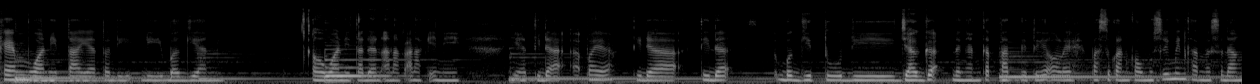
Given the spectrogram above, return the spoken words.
camp wanita ya atau di di bagian uh, wanita dan anak-anak ini ya tidak apa ya tidak tidak begitu dijaga dengan ketat gitu ya oleh pasukan kaum muslimin karena sedang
